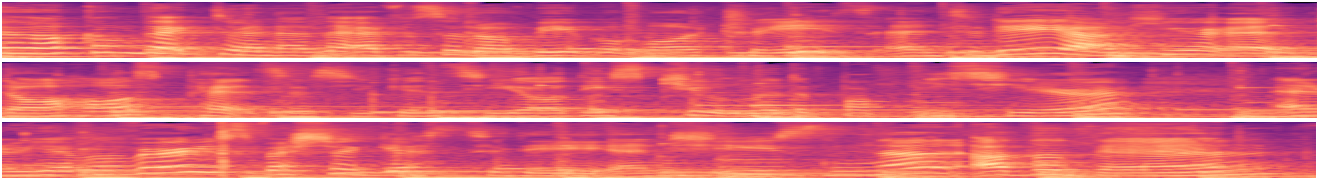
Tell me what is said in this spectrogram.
Hi, welcome back to another episode of Babe of All Trades. And today I'm here at Dollhouse Pets, as you can see all these cute little puppies here. And we have a very special guest today, and she's none other than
